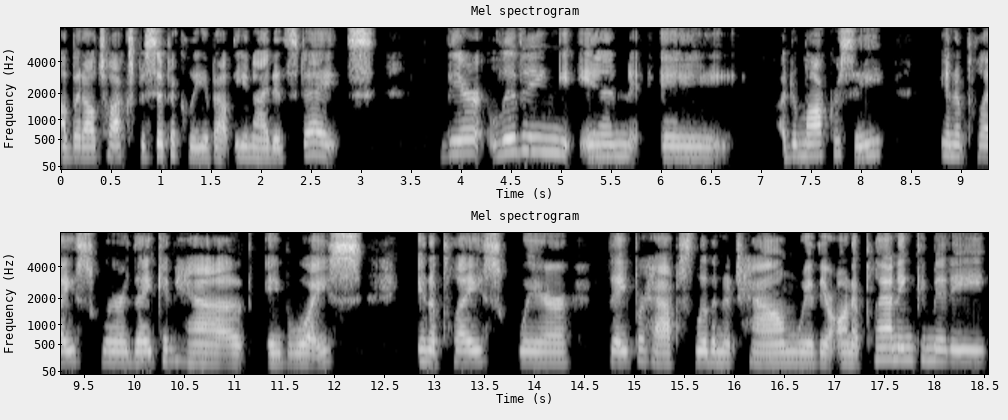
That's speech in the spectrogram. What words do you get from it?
uh, but I'll talk specifically about the United States. They're living in a a democracy in a place where they can have a voice, in a place where they perhaps live in a town where they're on a planning committee,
